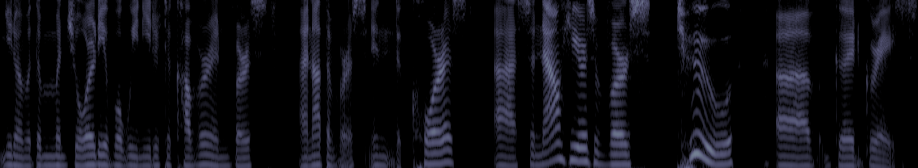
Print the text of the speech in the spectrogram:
you know the majority of what we needed to cover in verse, uh, not the verse in the chorus. Uh, so now here's verse two of Good Grace.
